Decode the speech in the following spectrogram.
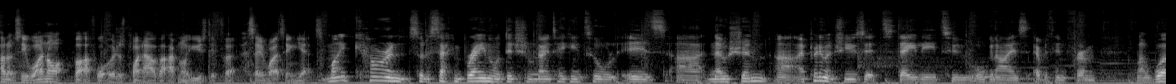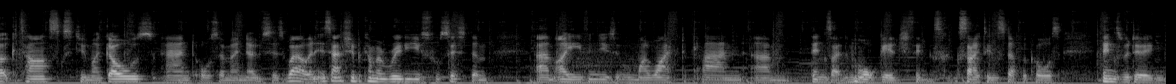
I don't see why not, but I thought I would just point out that I've not used it for essay writing yet. My current sort of second brain or digital note-taking tool is uh, Notion. Uh, I pretty much use it daily to organize everything from my work tasks to my goals and also my notes as well. And it's actually become a really useful system. Um, I even use it with my wife to plan um, things like the mortgage, things exciting stuff, of course, things we're doing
